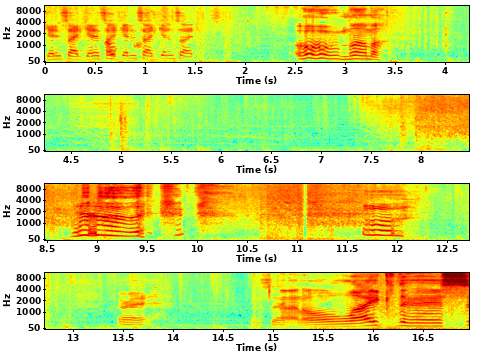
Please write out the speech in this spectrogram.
Get inside, get inside, get inside, get inside. Oh, mama. Alright. One sec. I don't like this.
